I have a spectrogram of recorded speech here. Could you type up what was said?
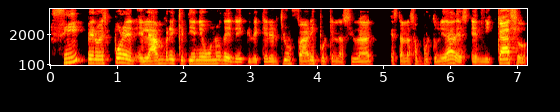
Sí, pero es por el, hambre que tiene uno de, de, querer triunfar y porque en la ciudad están las oportunidades. En mi caso,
